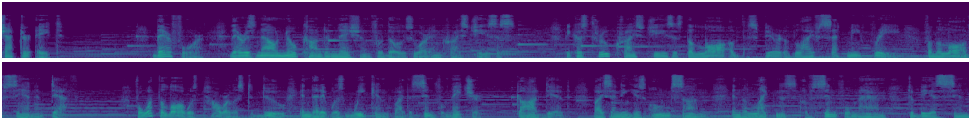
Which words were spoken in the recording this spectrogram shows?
Chapter 8 Therefore there is now no condemnation for those who are in Christ Jesus, because through Christ Jesus the law of the Spirit of life set me free from the law of sin and death. For what the law was powerless to do in that it was weakened by the sinful nature, God did by sending his own Son in the likeness of sinful man to be a sin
